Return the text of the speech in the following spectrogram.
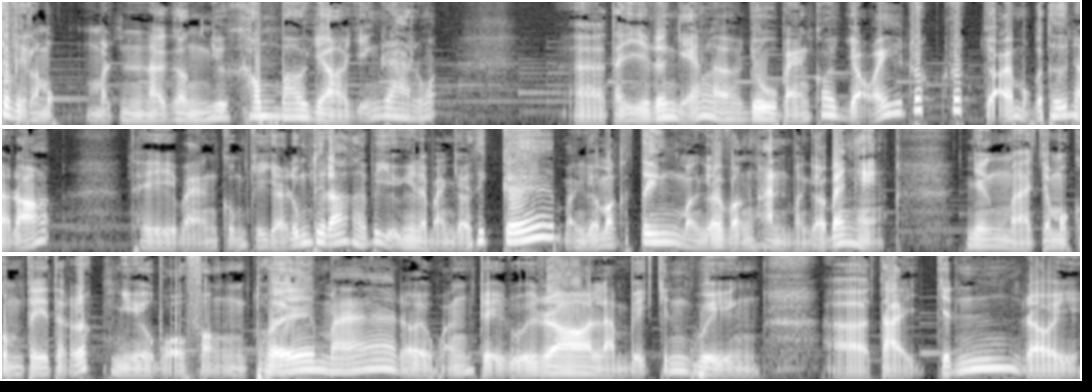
Cái việc là một mình là gần như không bao giờ diễn ra luôn á. À, tại vì đơn giản là dù bạn có giỏi rất rất giỏi một cái thứ nào đó thì bạn cũng chỉ giỏi đúng thứ đó thôi. Ví dụ như là bạn giỏi thiết kế bạn giỏi marketing bạn giỏi vận hành bạn giỏi bán hàng. Nhưng mà trong một công ty thì rất nhiều bộ phận thuế má rồi quản trị rủi ro làm việc chính quyền uh, tài chính rồi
